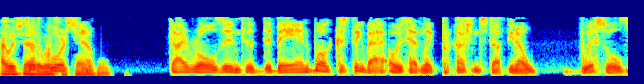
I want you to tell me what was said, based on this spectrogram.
I wish I had of a whistle course, you know, guy rolls into the band. Well, because think about it, I always had like percussion stuff, you know, whistles,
